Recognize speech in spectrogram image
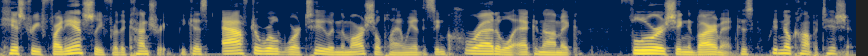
history financially for the country because after World War II and the Marshall Plan we had this incredible economic flourishing environment because we had no competition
